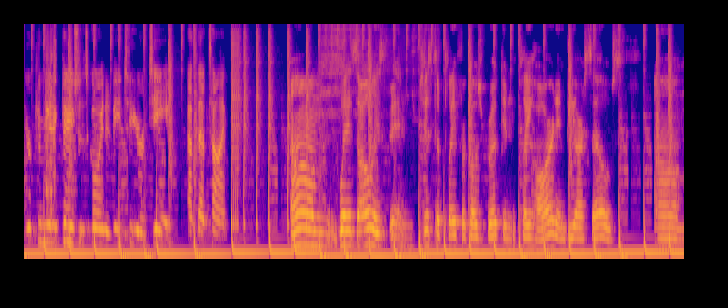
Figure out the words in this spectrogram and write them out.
your communication is going to be to your team at that time? Um, what it's always been just to play for Coach Brooke and play hard and be ourselves. Um,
